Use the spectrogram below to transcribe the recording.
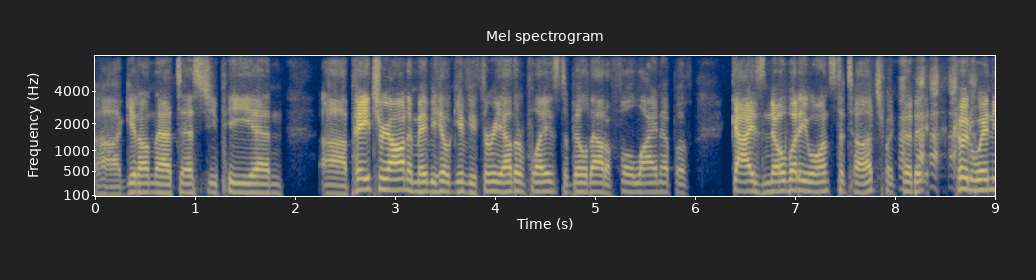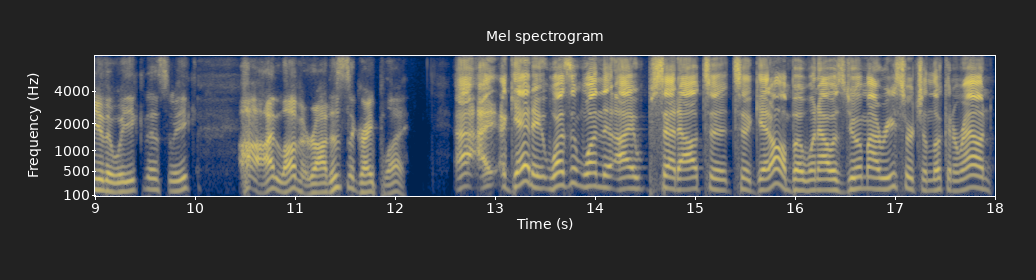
Uh, get on that SGPN uh, Patreon, and maybe he'll give you three other plays to build out a full lineup of guys nobody wants to touch, but could could win you the week this week. Oh, I love it, Rod. This is a great play. I, again, it wasn't one that I set out to to get on, but when I was doing my research and looking around,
